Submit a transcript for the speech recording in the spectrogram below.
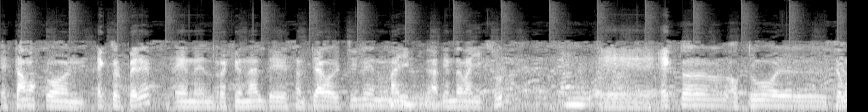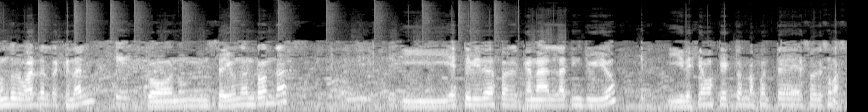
estamos con Héctor Pérez en el regional de Santiago de Chile, en, Magic- en la tienda Magic Sur. Eh, Héctor obtuvo el segundo lugar del regional con un 6-1 en rondas. Y este video es para el canal Latin Yu-Gi-Oh! Y dejemos que Héctor nos cuente sobre su mazo.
